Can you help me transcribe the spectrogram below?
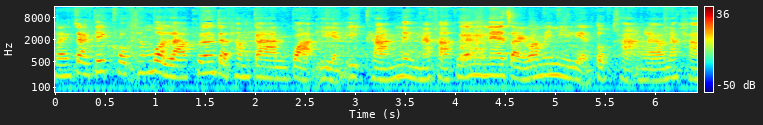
หลังจากที่ครบทั้งหมดแล้วเครื่องจะทำการกวาดเหรียญอีกครั้งหนึ่งนะคะ เพื่อให้แน่ใจว่าไม่มีเหรียญตกค้างแล้วนะคะ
